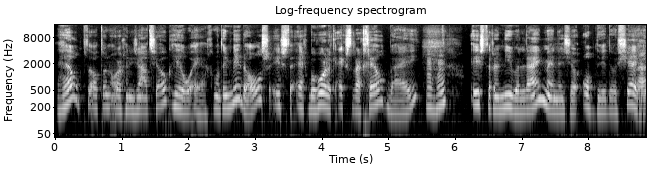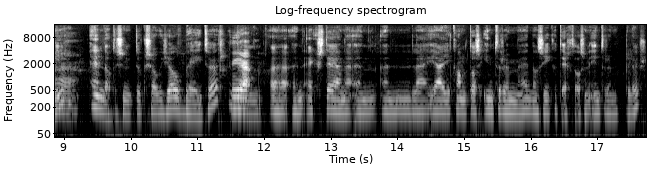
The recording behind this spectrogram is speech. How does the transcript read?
helpt dat een organisatie ook heel erg. Want inmiddels is er echt behoorlijk extra geld bij. Mhm. Is er een nieuwe lijnmanager op dit dossier? En dat is natuurlijk sowieso beter dan uh, een externe. Een, een, ja, je kan het als interim, hè, dan zie ik het echt als een interim plus.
